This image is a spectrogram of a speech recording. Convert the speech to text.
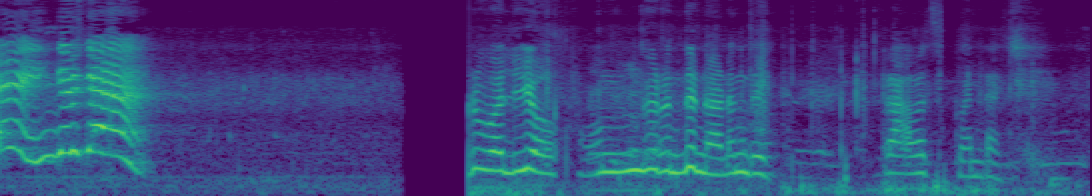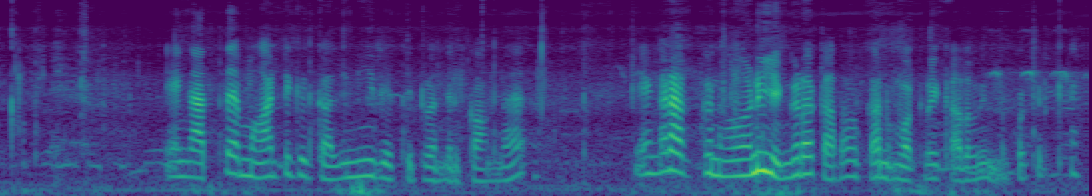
ஏ இங்கே இருக்கேன் ஒரு வழியோ அங்கேருந்து நடந்து ட்ராவல்ஸ்க்கு வந்தாச்சு. எங்கள் அத்தை மாட்டுக்கு கழுநீர் எடுத்துகிட்டு வந்திருக்காங்க. எங்கடா அக்கு நானும் எங்கடா கதவை உட்காந்து பார்க்குறேன் கதவு இந்த பக்கம் இருக்கேன்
